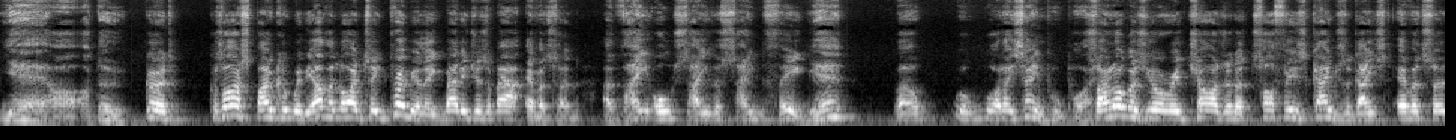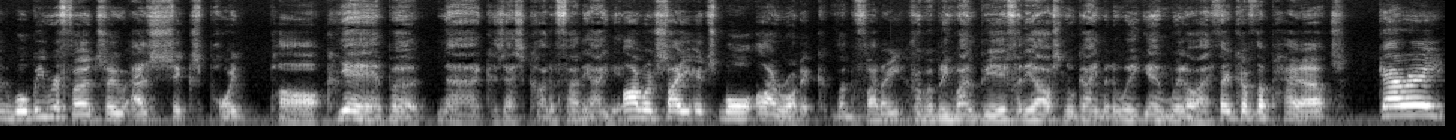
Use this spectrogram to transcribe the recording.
yeah, I, I do. Good, because I've spoken with the other 19 Premier League managers about Everton and they all say the same thing. Yeah? Uh, well, what are they saying, Paul Pie? So long as you're in charge of the Toffees, games against Everton will be referred to as Six Point Park. Yeah, but nah, because that's kind of funny, ain't it? I would say it's more ironic than funny. Probably won't be here for the Arsenal game at the weekend, will I? Think of the payout. Gary!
